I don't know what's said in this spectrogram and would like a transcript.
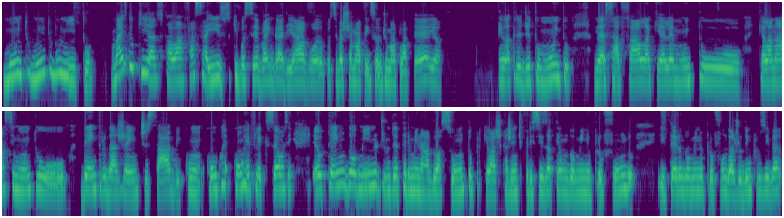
muito, muito bonito. Mais do que falar, faça isso, que você vai engariar, você vai chamar a atenção de uma plateia, eu acredito muito nessa fala que ela é muito que ela nasce muito dentro da gente, sabe? Com, com, com reflexão, assim, eu tenho domínio de um determinado assunto, porque eu acho que a gente precisa ter um domínio profundo, e ter um domínio profundo ajuda, inclusive, a,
